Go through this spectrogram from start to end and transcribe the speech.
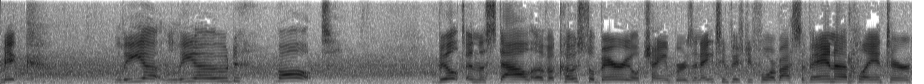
Mick Leo, Leod Vault built in the style of a coastal burial chambers in 1854 by Savannah planter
